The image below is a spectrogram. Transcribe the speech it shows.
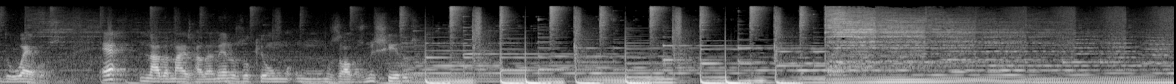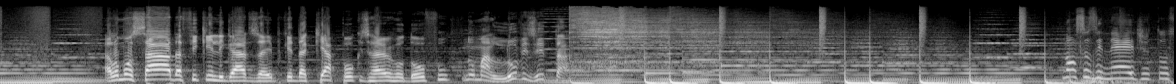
de huevos. É nada mais, nada menos do que um, uns ovos mexidos. Alô moçada, fiquem ligados aí, porque daqui a pouco Israel e Rodolfo no Malu Visita. Nossos inéditos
